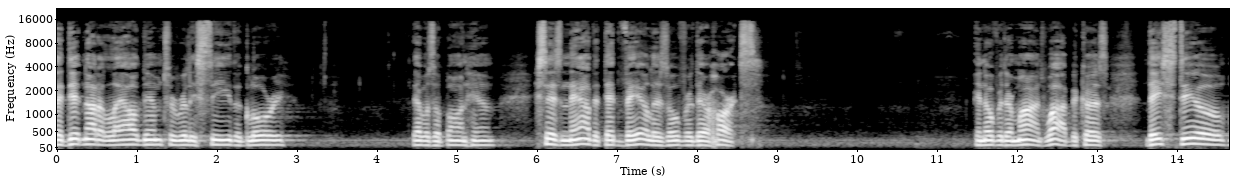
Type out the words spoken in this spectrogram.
that did not allow them to really see the glory that was upon him. He says now that that veil is over their hearts and over their minds. Why? Because they still,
